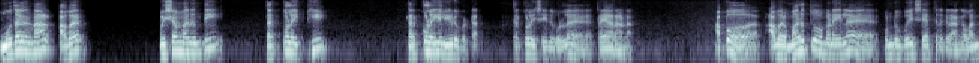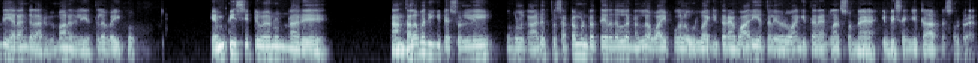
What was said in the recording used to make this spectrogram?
முதல் நாள் அவர் விஷமருந்தி தற்கொலைக்கு தற்கொலையில் ஈடுபட்டார். தற்கொலை செய்து கொள்ள தயாரானார். அப்போ அவர் மருத்துவமனையில கொண்டு போய் சேர்த்திருக்கிறாங்க. வந்து இறங்குறாரு விமான நிலையத்துல வைகோ. எம்பி சீட்டு வேணும்னாரு. நான் தளபதி கிட்ட சொல்லி உங்களுக்கு அடுத்த சட்டமன்ற தேர்தல்ல நல்ல வாய்ப்புகளை உருவாக்கி தரேன். வாரிய தலைவர் வாங்கி தரேன்லாம் சொன்னேன். இப்படி செஞ்சிட்டாருன்னு சொல்றாரு.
